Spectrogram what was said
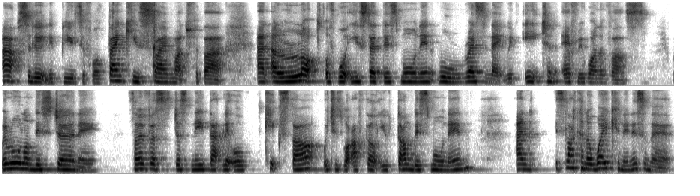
Absolutely beautiful. Thank you so much for that. And a lot of what you said this morning will resonate with each and every one of us. We're all on this journey. Some of us just need that little kickstart, which is what I felt you've done this morning. And it's like an awakening, isn't it?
